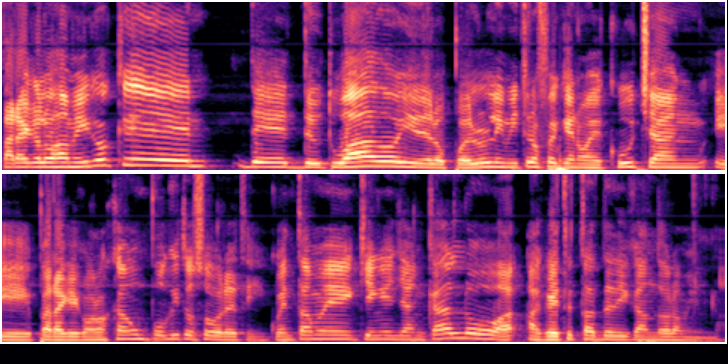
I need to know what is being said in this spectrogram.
Para que los amigos que de, de Utuado y de los pueblos limítrofes que nos escuchan, eh, para que conozcan un poquito sobre ti, cuéntame quién es Giancarlo, a, a qué te estás dedicando ahora mismo.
